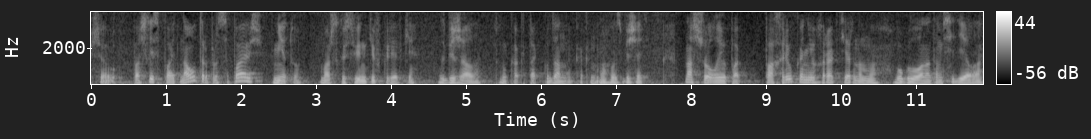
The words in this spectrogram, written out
все, пошли спать. На утро просыпаюсь, нету морской свинки в клетке. Сбежала. Думаю, как так, куда она, как она могла сбежать? Нашел ее по, по хрюканью характерному, в углу она там сидела.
